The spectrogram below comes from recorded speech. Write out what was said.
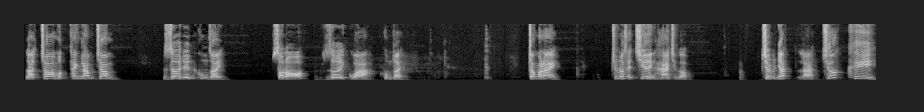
Là cho một thanh nam châm rơi đến khung dây, sau đó rơi qua khung dây. Trong bài này, chúng ta sẽ chia thành hai trường hợp. Trường hợp nhất là trước khi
